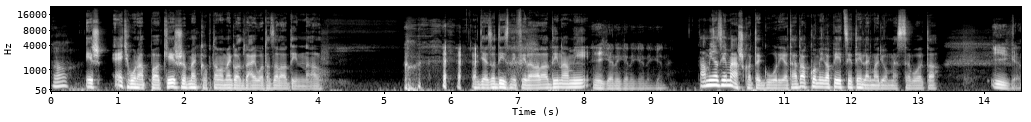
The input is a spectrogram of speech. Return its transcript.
Ha. És egy hónappal később megkaptam a Mega Drive-ot az Aladinnal. Ugye ez a Disney-féle Aladdin, ami... Igen, igen, igen, igen. Ami azért más kategória, tehát akkor még a PC tényleg nagyon messze volt a, igen,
